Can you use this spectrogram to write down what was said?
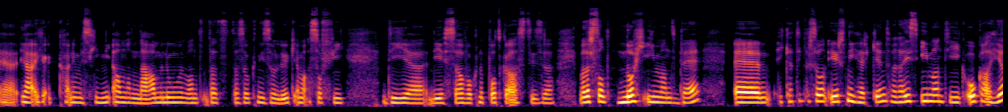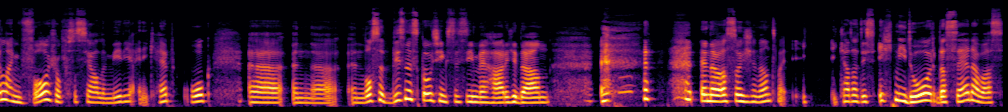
uh, ja, ik, ik, ga nu misschien niet allemaal namen noemen, want dat, dat is ook niet zo leuk. maar Sophie, die, uh, die heeft zelf ook een podcast. Dus, maar er stond nog iemand bij. En ik had die persoon eerst niet herkend, maar dat is iemand die ik ook al heel lang volg op sociale media. En ik heb ook een, een losse business coaching sessie met haar gedaan. en dat was zo gênant, maar ik, ik had dat dus echt niet door dat zij dat was.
